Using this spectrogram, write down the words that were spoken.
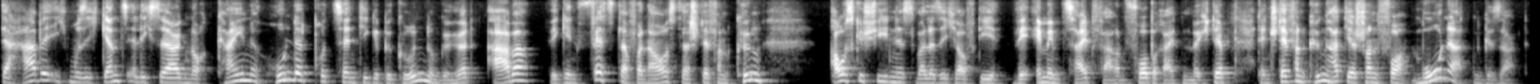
da habe ich, muss ich ganz ehrlich sagen, noch keine hundertprozentige Begründung gehört. Aber wir gehen fest davon aus, dass Stefan Küng ausgeschieden ist, weil er sich auf die WM im Zeitfahren vorbereiten möchte. Denn Stefan Küng hat ja schon vor Monaten gesagt,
